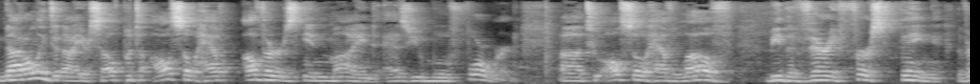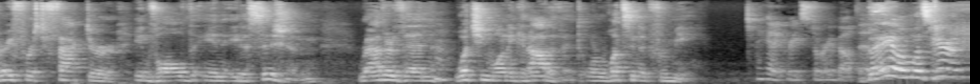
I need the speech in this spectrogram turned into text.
not only deny yourself, but to also have others in mind as you move forward? Uh, to also have love be the very first thing, the very first factor involved in a decision, rather than hmm. what you want to get out of it or what's in it for me. I got a great story about this. Bam, let's hear it.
